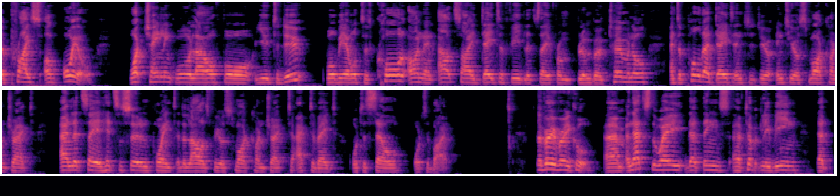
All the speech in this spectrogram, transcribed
the price of oil. What Chainlink will allow for you to do will be able to call on an outside data feed, let's say from Bloomberg terminal, and to pull that data into your, into your smart contract and let's say it hits a certain point, it allows for your smart contract to activate or to sell or to buy. So very, very cool. Um, and that's the way that things have typically been that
